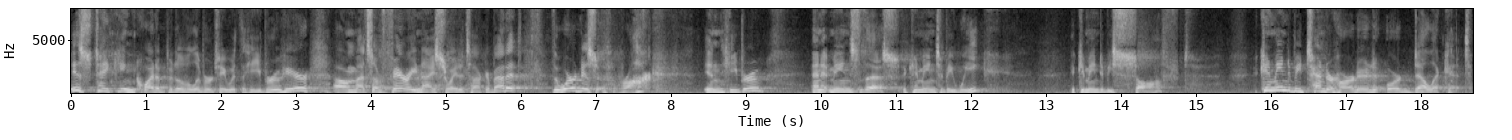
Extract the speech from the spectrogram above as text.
is taking quite a bit of liberty with the Hebrew here. Um, that's a very nice way to talk about it. The word is rock in Hebrew, and it means this it can mean to be weak, it can mean to be soft, it can mean to be tenderhearted or delicate.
